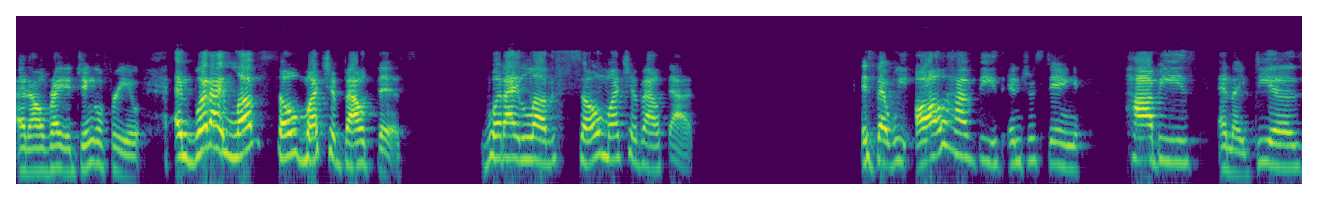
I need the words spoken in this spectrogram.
and I'll write a jingle for you. And what I love so much about this, what I love so much about that is that we all have these interesting hobbies and ideas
